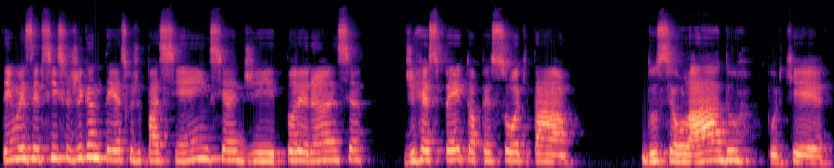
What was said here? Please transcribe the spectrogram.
tem um exercício gigantesco de paciência, de tolerância, de respeito à pessoa que está do seu lado, porque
